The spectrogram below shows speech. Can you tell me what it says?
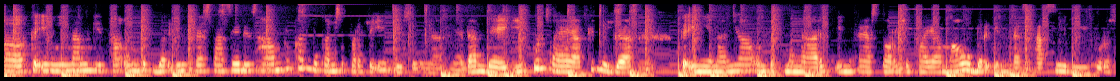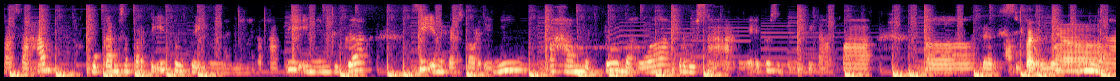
Eh, keinginan kita untuk berinvestasi di saham itu kan bukan seperti itu sebenarnya. Dan BI pun saya yakin juga keinginannya untuk menarik investor supaya mau berinvestasi di bursa saham bukan seperti itu keinginannya, tetapi ingin juga si investor ini paham betul bahwa perusahaannya itu seperti apa eh, dari sisi keuangannya,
